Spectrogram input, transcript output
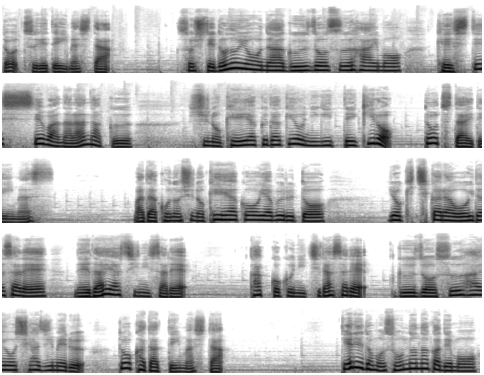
と告げていました。そしてどのような偶像崇拝も決してしてはならなく、主の契約だけを握って生きろと伝えています。またこの種の契約を破ると、良き力を追い出され、根絶やしにされ、各国に散らされ、偶像崇拝をし始めると語っていました。けれどもそんな中でも、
